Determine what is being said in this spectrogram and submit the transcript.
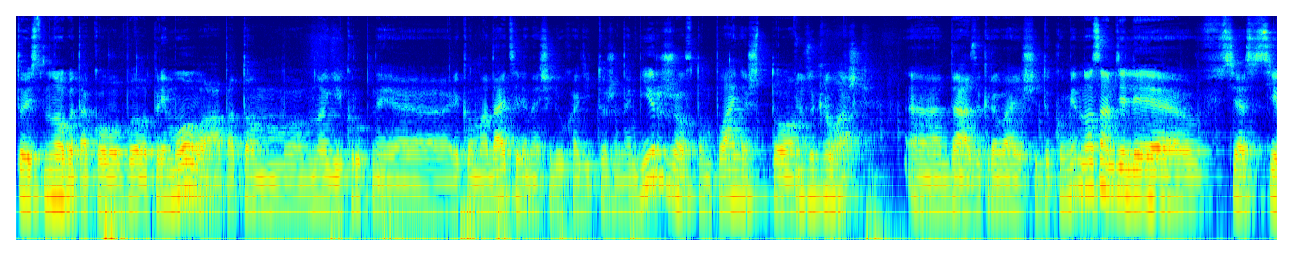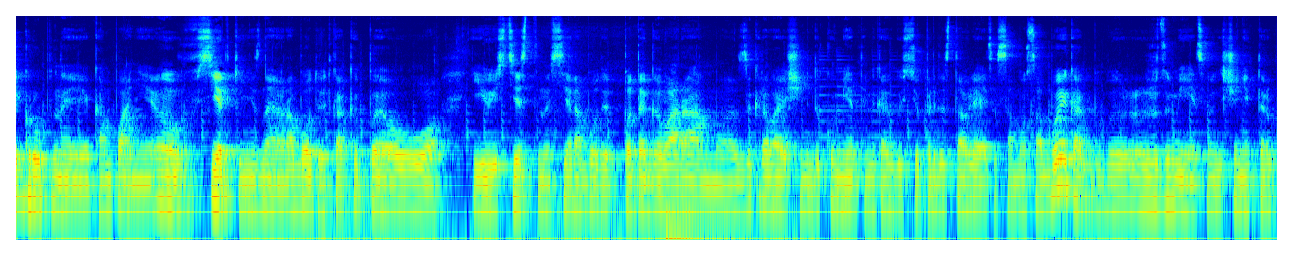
То есть много такого было прямого, а потом многие крупные э, рекламодатели начали уходить тоже на биржу в том плане, что... Ну, закрывашки. Э, Да, закрывающий документ. Но на самом деле все, все крупные компании, ну, в сетке, не знаю, работают как ИП, ООО, и, естественно, все работают по договорам э, с закрывающими документами, как бы все предоставляется само собой, как бы, разумеется, еще некоторые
